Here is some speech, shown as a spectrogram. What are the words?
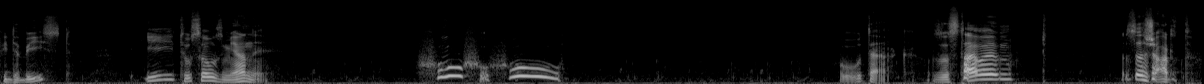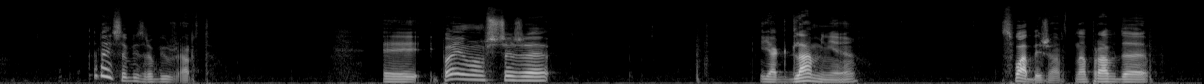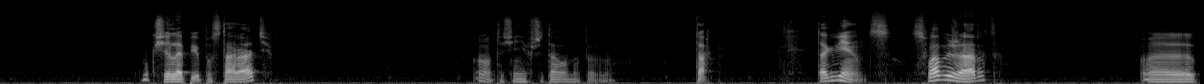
Feed the Beast. I tu są zmiany. Hu, hu, hu. U, tak. Zostałem za żart. Raj sobie zrobił żart. I powiem wam szczerze, jak dla mnie słaby żart. Naprawdę mógł się lepiej postarać. O, to się nie wczytało na pewno. Tak. Tak więc, słaby żart. Eee,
